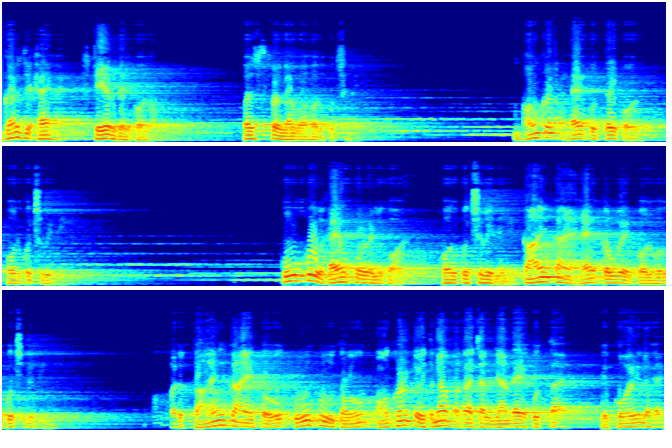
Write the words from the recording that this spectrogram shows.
ਗਰਜ ਹੈ ਸ਼ੇਰ ਦੇ ਕੋਲ, ਬਸ ਤੋਂ ਇਲਾਵਾ ਹੋਰ ਕੁਝ ਨਹੀਂ। ਭੌਂਕਣ ਹੈ ਕੁੱਤੇ ਕੋਲ, ਹੋਰ ਕੁਝ ਵੀ ਨਹੀਂ। ਕੂਕੂ ਹੈ ਕੋਇਲ ਕੋਲ ਹੋਰ ਕੁਝ ਵੀ ਨਹੀਂ ਕਾਏ ਕਾਏ ਹੈ ਕौवे ਕੋਲ ਹੋਰ ਕੁਝ ਵੀ ਨਹੀਂ ਪਰ ਕਾਏ ਕਾਏ ਤੋਂ ਕੂਕੂ ਤੋਂ ਭੌਂਕਣ ਤੋਂ ਇਤਨਾ ਪਤਾ ਚੱਲ ਜਾਂਦਾ ਹੈ ਕੁੱਤਾ ਹੈ ਇਹ ਕੋਇਲ ਹੈ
